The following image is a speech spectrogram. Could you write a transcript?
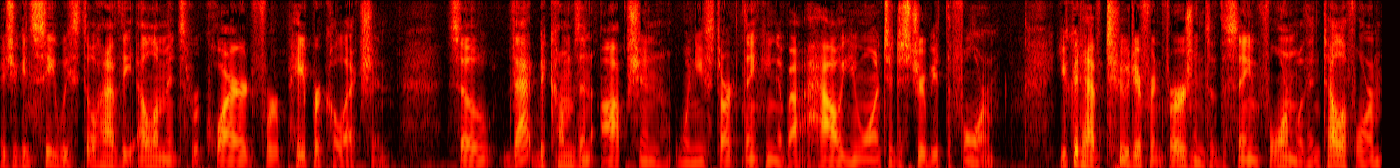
As you can see, we still have the elements required for paper collection. So that becomes an option when you start thinking about how you want to distribute the form. You could have two different versions of the same form within Teleform.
